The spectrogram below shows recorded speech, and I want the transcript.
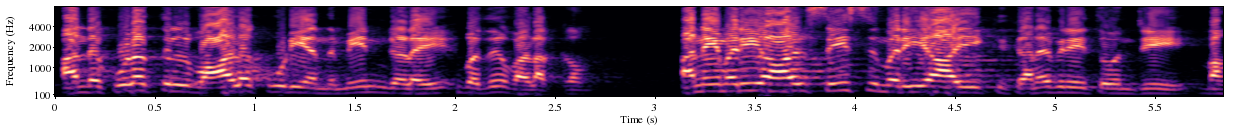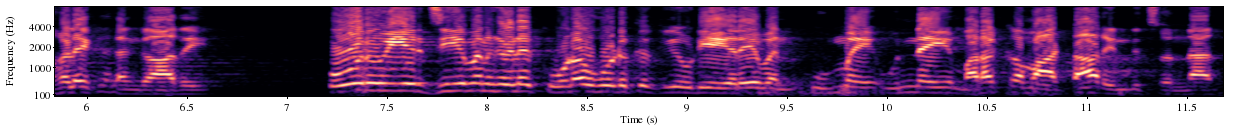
அந்த குளத்தில் வாழக்கூடிய அந்த மீன்களை என்பது வழக்கம். அன்னை மரியாள் சேசு மரியாய்க்கு கனவிலே தோன்றி மகளை கலங்காதே. ஓருயிர் ஜீவன்களுக்கு உணவு கொடுக்கக்கூடிய இறைவன் உண்மை உன்னை மறக்க மாட்டார் என்று சொன்னார்.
